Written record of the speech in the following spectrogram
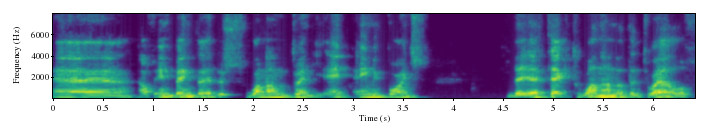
uh, of impact, dus 120 aiming points. They attacked 112,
